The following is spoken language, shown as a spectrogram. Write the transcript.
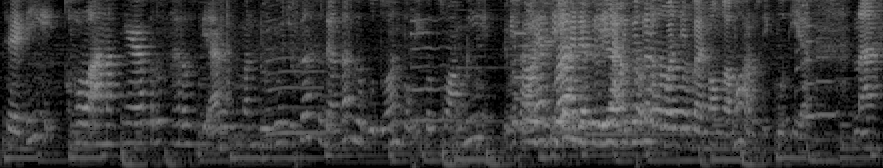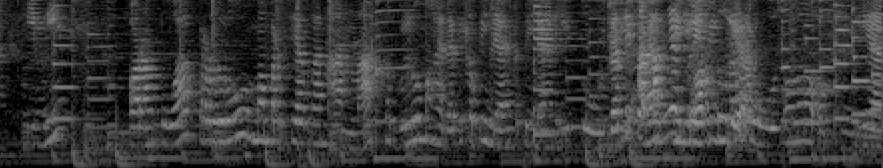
Jadi kalau anaknya terus harus di asesmen dulu juga, sedangkan kebutuhan untuk ikut suami Itu misalnya tidak ada gitu pilihan ya. itu adalah kewajiban mau nggak mau harus ikut ya. Nah ini orang tua perlu mempersiapkan anak sebelum menghadapi kepindahan-kepindahan itu. Berarti Jadi anak perannya di briefing ortu ya? terus. Oh, oke. Ya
